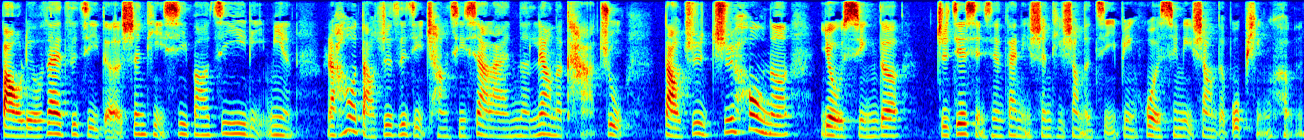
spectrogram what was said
保留在自己的身体细胞记忆里面，然后导致自己长期下来能量的卡住，导致之后呢有形的。直接显现在你身体上的疾病或心理上的不平衡，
